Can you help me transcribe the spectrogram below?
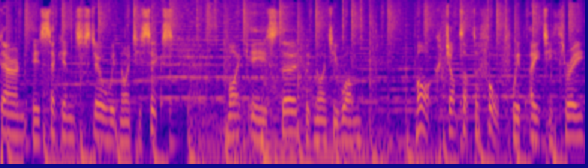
Darren is second still with 96. Mike is third with 91. Mark jumps up to fourth with 83.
